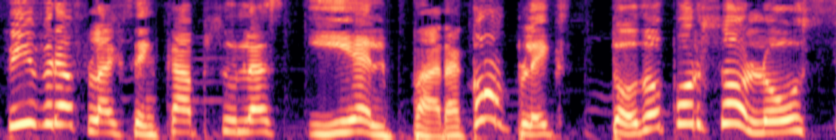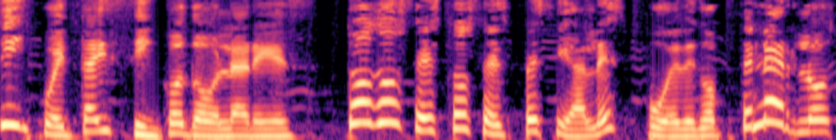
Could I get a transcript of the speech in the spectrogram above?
fibra flax en cápsulas y el paracomplex, todo por solo 55 dólares. Todos estos especiales pueden obtenerlos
